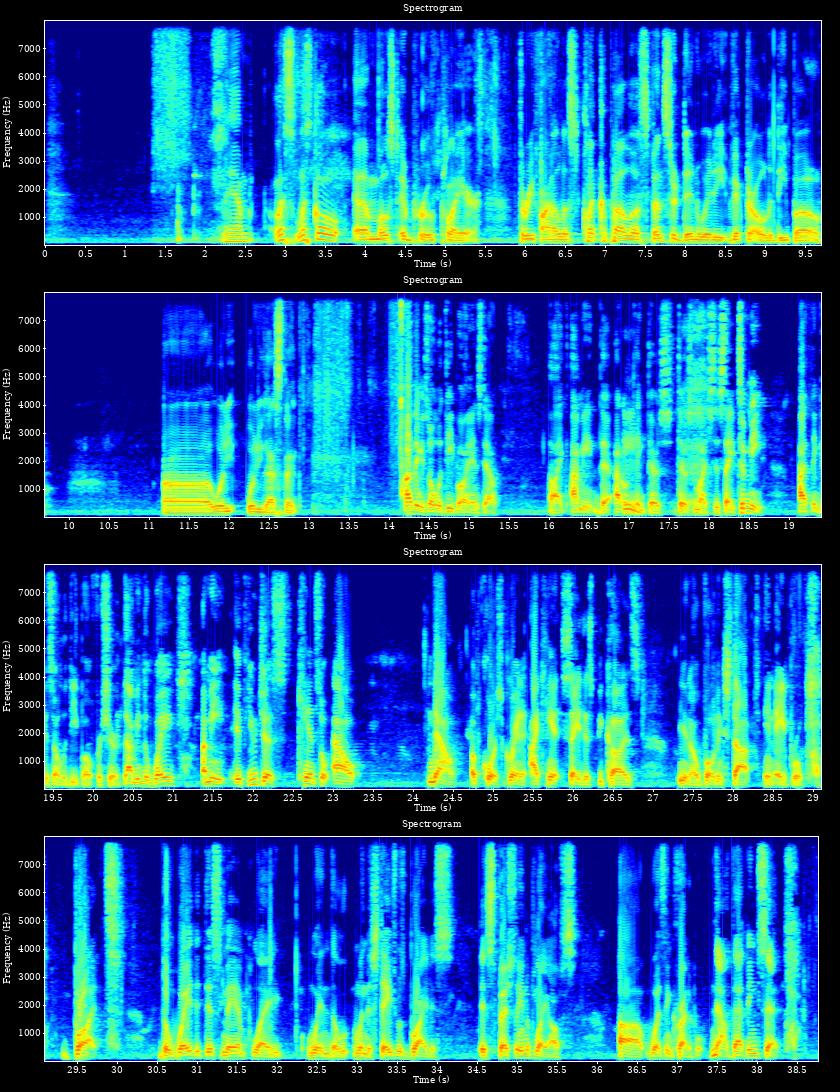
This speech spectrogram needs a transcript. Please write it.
Man, let's let's go. Uh, most improved player. Three finalists: Clint Capela, Spencer Dinwiddie, Victor Oladipo. Uh, what do you, what do you guys think? I think it's Oladipo hands down. Like, I mean, there, I don't mm. think there's there's much to say. To me, I think it's Oladipo for sure. I mean, the way, I mean, if you just cancel out, now, of course, granted, I can't say this because, you know, voting stopped in April, but the way that this man played when the when the stage was brightest, especially in the playoffs, uh, was incredible. Now, that being said,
